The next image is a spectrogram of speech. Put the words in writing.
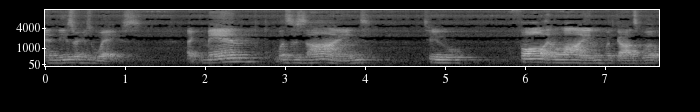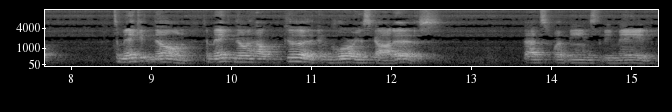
and these are his ways. Like man was designed to fall in line with God's will. To make it known, to make known how good and glorious God is. That's what it means to be made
